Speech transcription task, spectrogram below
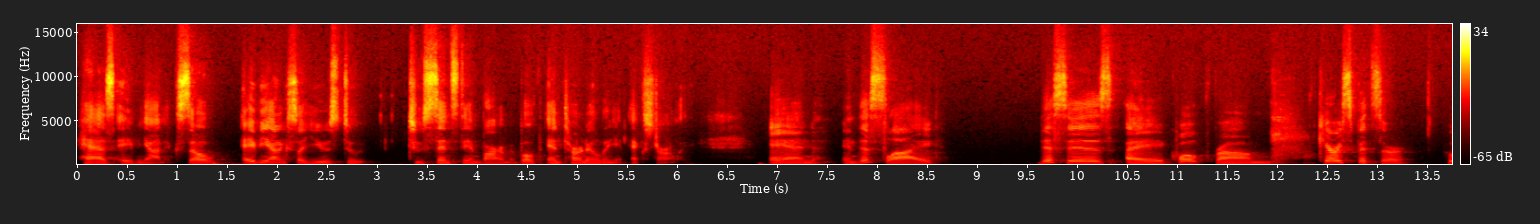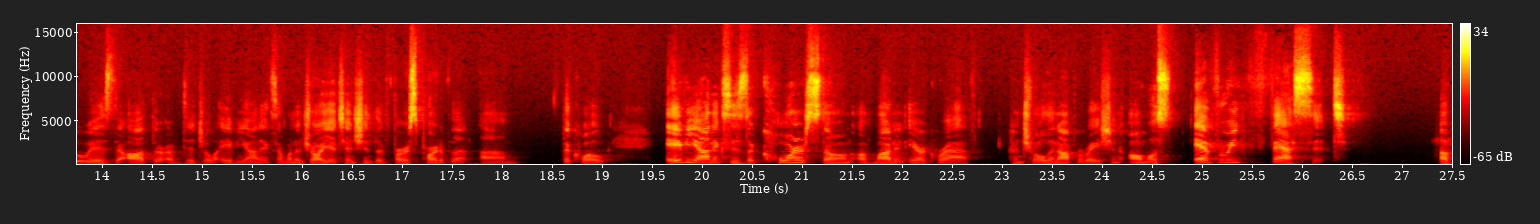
has avionics. So avionics are used to, to sense the environment, both internally and externally. And in this slide, this is a quote from Cary Spitzer, who is the author of Digital Avionics. I want to draw your attention to the first part of the, um, the quote. Avionics is the cornerstone of modern aircraft control and operation. Almost every facet of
